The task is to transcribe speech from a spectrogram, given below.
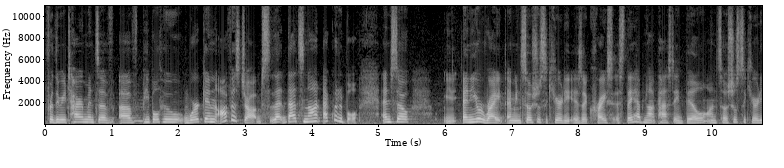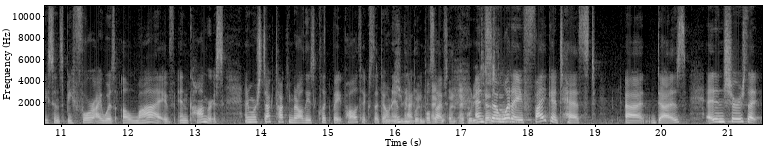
for the retirements of, of people who work in office jobs? That, that's not equitable. And so and you're right. I mean, Social Security is a crisis. They have not passed a bill on Social Security since before I was alive in Congress, and we're stuck talking about all these clickbait politics that don't so impact people's lives. An and so, what that? a FICA test uh, does, it ensures that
